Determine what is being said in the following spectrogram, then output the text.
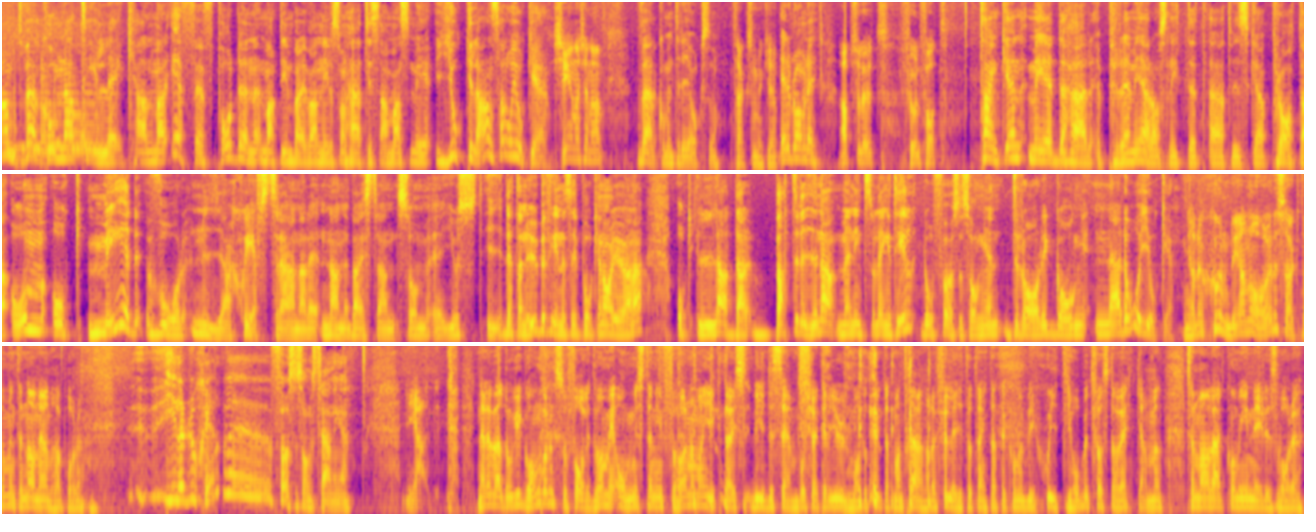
Varmt välkomna till Kalmar FF-podden. Martin Bergvall Nilsson här tillsammans med Jocke Lantz. Hallå Jocke! Tjena, tjena! Välkommen till dig också. Tack så mycket. Är det bra med dig? Absolut, full fart. Tanken med det här premiäravsnittet är att vi ska prata om och med vår nya chefstränare Nanne Bergstrand som eh, just i detta nu befinner sig på Kanarieöarna och laddar batterierna, men inte så länge till då försäsongen drar igång. När då Jocke? Ja, den 7 januari är det sagt om inte Nanne ändrar på det. Gillar du själv eh, försäsongsträningar? Ja, när det väl drog igång var det inte så farligt. Det var mer ångesten inför när man gick där i, december och käkade julmat och tyckte att man tränade för lite och tänkte att det kommer bli skitjobbigt första veckan. Men sen när man väl kom in i det så var det,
